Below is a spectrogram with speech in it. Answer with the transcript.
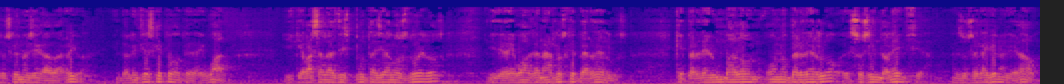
Eso es que no has llegado arriba. Indolencia es que todo te da igual. Y que vas a las disputas y a los duelos y te da igual ganarlos que perderlos. Que perder un balón o no perderlo, eso es indolencia. Eso será que no ha llegado.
